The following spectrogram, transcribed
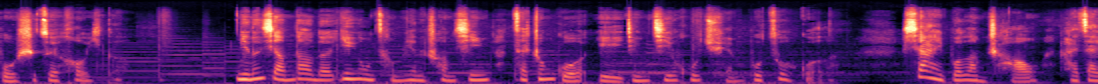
不是最后一个，你能想到的应用层面的创新，在中国已经几乎全部做过了。下一波浪潮还在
